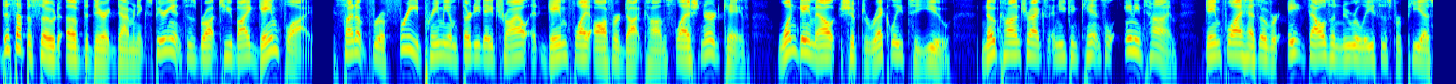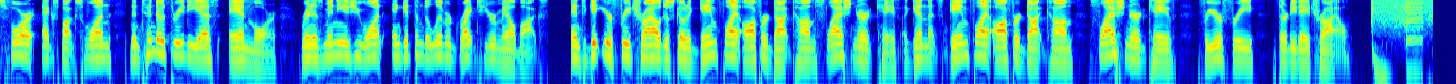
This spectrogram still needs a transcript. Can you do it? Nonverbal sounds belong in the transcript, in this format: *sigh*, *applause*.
This episode of the Derek Diamond Experience is brought to you by Gamefly. Sign up for a free premium 30-day trial at gameflyoffer.com slash nerdcave. One game out, shipped directly to you. No contracts, and you can cancel anytime. Gamefly has over 8,000 new releases for PS4, Xbox One, Nintendo 3DS, and more. Rent as many as you want and get them delivered right to your mailbox. And to get your free trial, just go to gameflyoffer.com slash nerdcave. Again, that's gameflyoffer.com slash nerdcave for your free 30-day trial.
